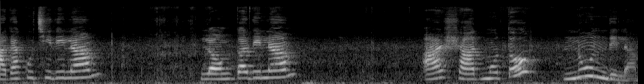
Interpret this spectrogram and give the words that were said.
আদা কুচি দিলাম, লঙ্কা দিলাম, আর স্বাদ মতো নুন দিলাম।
